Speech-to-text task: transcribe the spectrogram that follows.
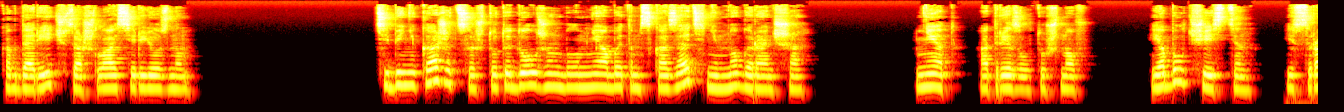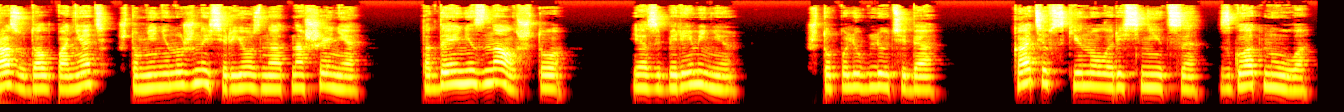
когда речь зашла о серьезном. «Тебе не кажется, что ты должен был мне об этом сказать немного раньше?» «Нет», — отрезал Тушнов. Я был честен и сразу дал понять, что мне не нужны серьезные отношения. Тогда я не знал, что я забеременею, что полюблю тебя. Катя вскинула ресницы, сглотнула.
